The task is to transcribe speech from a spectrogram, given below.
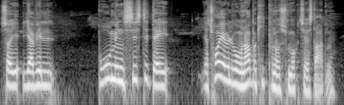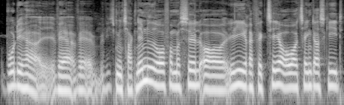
så jeg vil bruge min sidste dag, jeg tror, jeg vil vågne op og kigge på noget smukt til at starte med. Bruge det her, øh, være, være, vise min taknemmelighed over for mig selv, og lige reflektere over ting, der er sket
